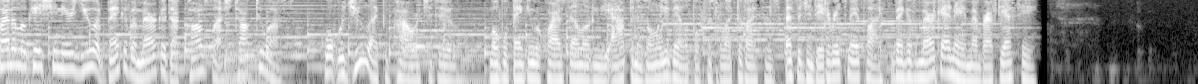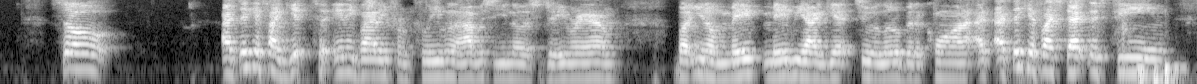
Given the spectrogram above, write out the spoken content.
Find a location near you at bankofamerica.com slash talk to us. What would you like the power to do? Mobile banking requires downloading the app and is only available for select devices. Message and data rates may apply. Bank of America and a member FDIC. So I think if I get to anybody from Cleveland, obviously, you know, it's J Ram, but, you know, may, maybe I get to a little bit of Kwan. I, I think if I stack this team,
